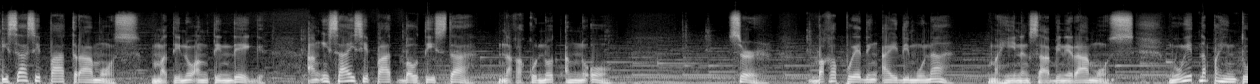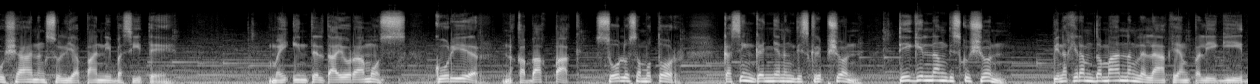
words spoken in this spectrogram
Isa si Pat Ramos, matino ang tindig. Ang isa ay si Pat Bautista, nakakunot ang noo. Sir, baka pwedeng ID muna, mahinang sabi ni Ramos. Ngungit na pahinto siya ng sulyapan ni Basite. May intel tayo Ramos, courier, naka-backpack, solo sa motor. Kasing ganyan ang description. Tigil ang diskusyon. Pinakiramdaman ng lalaki ang paligid,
